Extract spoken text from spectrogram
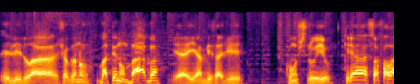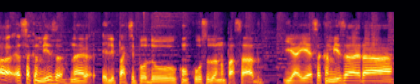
ele lá jogando, batendo um baba, e aí a amizade construiu. Queria só falar, essa camisa, né? Ele participou do concurso do ano passado e aí essa camisa era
